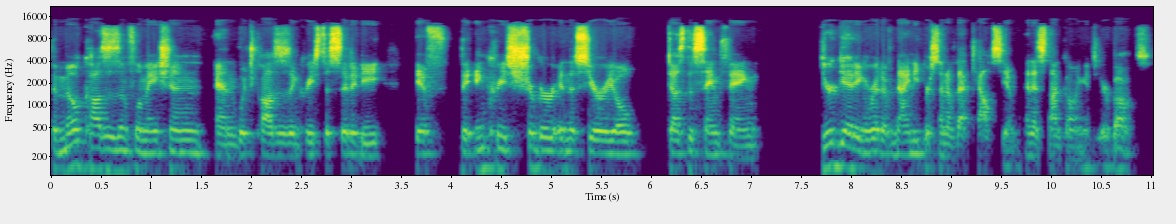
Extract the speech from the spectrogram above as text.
the milk causes inflammation and which causes increased acidity, if the increased sugar in the cereal does the same thing, you're getting rid of 90% of that calcium and it's not going into your bones.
